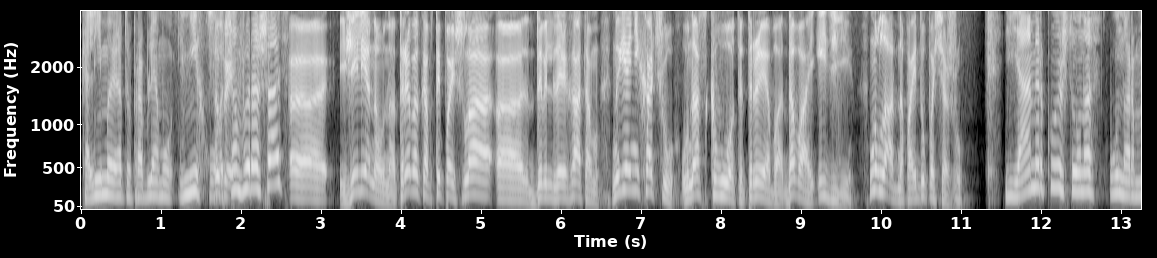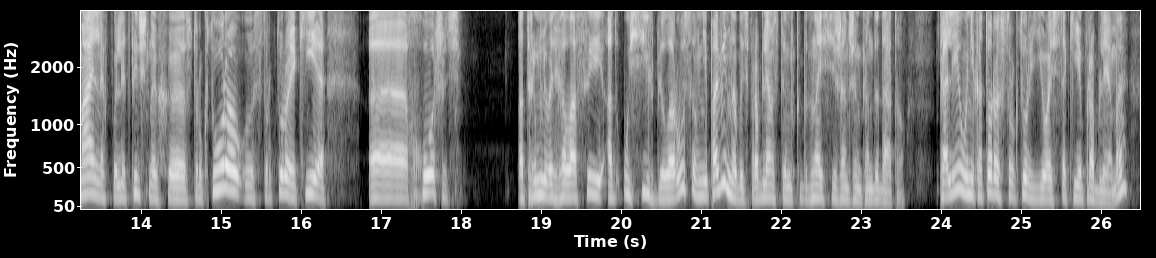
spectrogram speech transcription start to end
калі мы эту праблему не хочам вырашаць э, Еленаўна трэба каб ты пайшла э, дэлегатам Ну я не хочу у нас квоты трэба давай ідзі Ну ладно пойду пасяжу Я мяркую что у нас у нармальных палітычных э, структураў структура якія э, хочуць атрымліваць галасы ад усіх беларусаў не павінна быць праблем з тым каб знайсці жанчын кандыдатаў калі у некаторых структур ёсць такія праблемы то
